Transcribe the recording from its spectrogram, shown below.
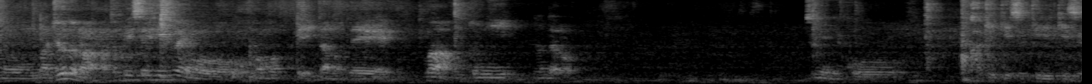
の、まあ、重度のアトピー性皮膚炎を持っていたのでまあ本当に何だろう常にこうかき傷切り傷、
